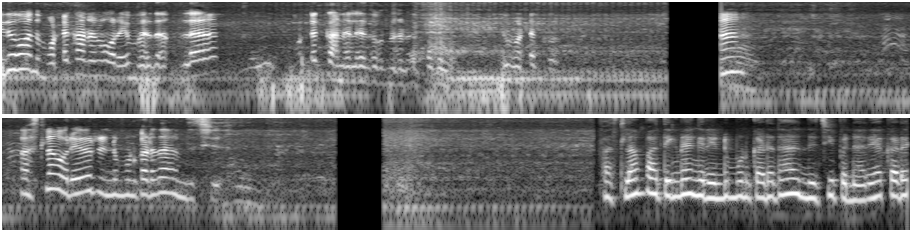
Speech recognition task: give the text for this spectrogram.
இதுவும் அந்த மொட்டைக்கானலும் ஒரே மாதிரி தான் இல்லை? மொட்டைக்கானல் ஏதோ ஒன்று மொட்டைக்கானல். ஃபர்ஸ்ட்லாம் ஒரே ஒரு ரெண்டு மூணு கடை தான் இருந்துச்சு. ஃபஸ்ட்லாம் பார்த்தீங்கன்னா, இங்க 2, 3 கடை தான் இருந்துச்சு. இப்ப நெறைய கடை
